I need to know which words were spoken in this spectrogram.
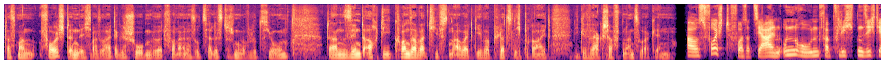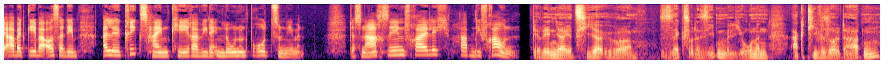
dass man vollständig beiseite geschoben wird von einer sozialistischen Revolution, dann sind auch die konservativsten Arbeitgeber plötzlich bereit, die Gewerkschaften anzuerkennen. Aus Furcht vor sozialen Unruhen verpflichten sich die Arbeitgeber außerdem, alle Kriegsheimkehrer wieder in Lohn und Brot zu nehmen. Das Nachsehen freilich haben die Frauen. Wir reden ja jetzt hier über sechs oder sieben Millionen aktive Soldaten,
